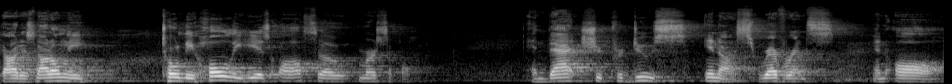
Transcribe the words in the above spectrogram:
God is not only totally holy, he is also merciful. And that should produce in us reverence and awe.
